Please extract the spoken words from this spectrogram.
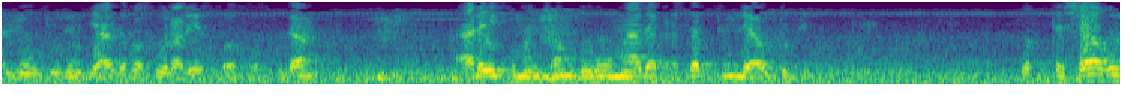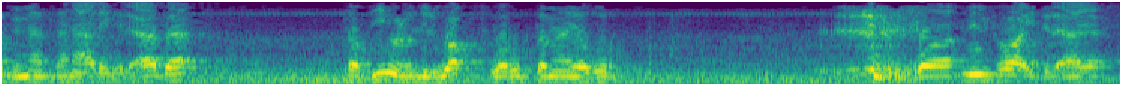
الموجودون في عهد الرسول عليه الصلاة والسلام عليكم أن تنظروا ماذا كسبتم لأنفسكم. والتشاغل بما كان عليه الآباء تضييع للوقت وربما يضر. ومن فوائد الآية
